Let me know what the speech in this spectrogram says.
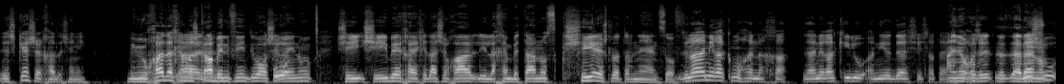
יש קשר אחד לשני. במיוחד אחרי לא מה שקרה. באינפיניטי וור שראינו, שהיא, בערך היחידה שיכולה להילחם בטאנוס כשיש לו את אבני האינסוף. זה לא היה נראה כמו הנחה, זה היה נראה כאילו, אני יודע שיש לה את היכולת. אני חושב שזה עדיין לא...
